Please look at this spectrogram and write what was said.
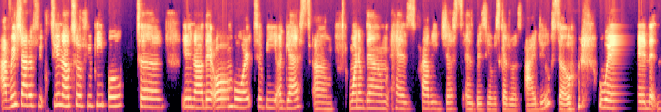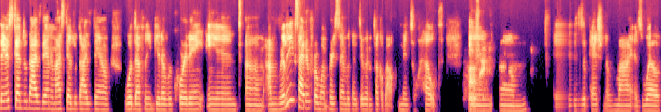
I've reached out a few, you know, to a few people to, you know, they're on board to be a guest. Um, one of them has probably just as busy of a schedule as I do. So when their schedule dies down and my schedule dies down, we'll definitely get a recording. And um, I'm really excited for one person because they're going to talk about mental health. Perfect. And, um, is a passion of mine as well,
